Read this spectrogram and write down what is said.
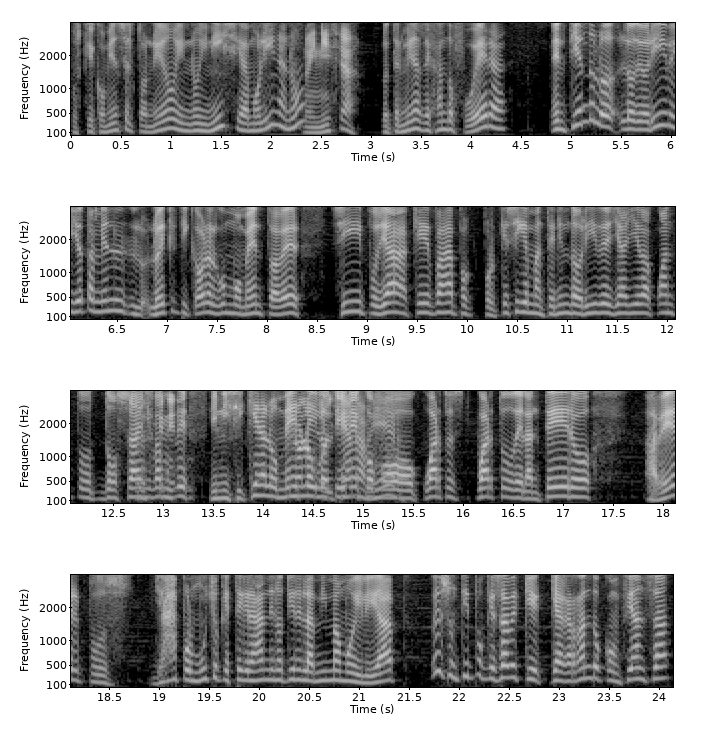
pues que comienza el torneo y no inicia Molina, ¿no? ¿No inicia? Lo terminas dejando fuera. Entiendo lo, lo de Oribe, yo también lo, lo he criticado en algún momento. A ver, sí, pues ya, ¿qué va? ¿Por, por qué siguen manteniendo a Oribe? Ya lleva cuánto, dos Pero años, va a que ni- cumplir, y ni siquiera lo mete no lo y lo tiene como cuarto, cuarto delantero. A ver, pues ya por mucho que esté grande, no tiene la misma movilidad. Pues es un tipo que sabe que, que agarrando confianza,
